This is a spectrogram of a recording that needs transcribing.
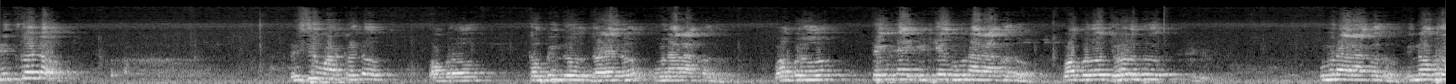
ನಿಂತ್ಕೊಂಡು ರಿಸೀವ್ ಮಾಡ್ಕೊಂಡು ಒಬ್ರು ಕಬ್ಬಿಂದು ದೊಳೆದು ಹೂನಾರ ಹಾಕೋದು, ಒಬ್ರು ತೆಂಗಿನ ಗಿಟ್ಗೆ ಹೂನಾರ ಹಾಕೋದು, ಒಬ್ರು ಜೋಳದ್ದು ಹೂನಾರ ಹಾಕೋದು, ಇನ್ನೊಬ್ರು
